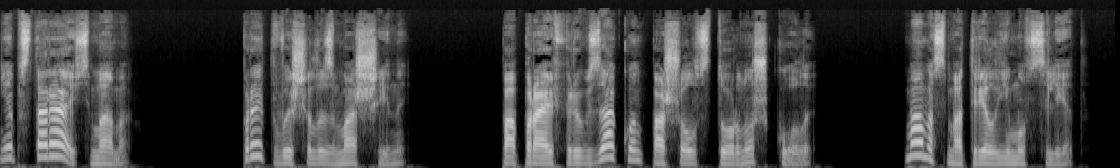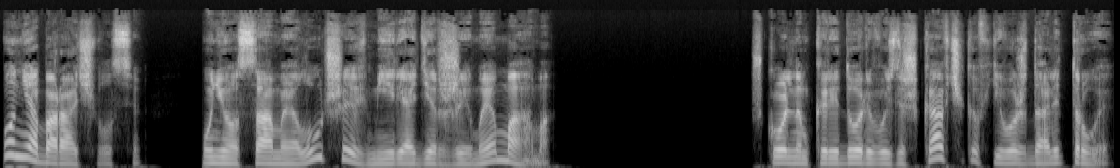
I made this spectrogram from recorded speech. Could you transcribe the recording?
«Я постараюсь, мама». Фред вышел из машины. Поправив рюкзак, он пошел в сторону школы. Мама смотрела ему вслед. Он не оборачивался. У него самая лучшая в мире одержимая мама. В школьном коридоре возле шкафчиков его ждали трое.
